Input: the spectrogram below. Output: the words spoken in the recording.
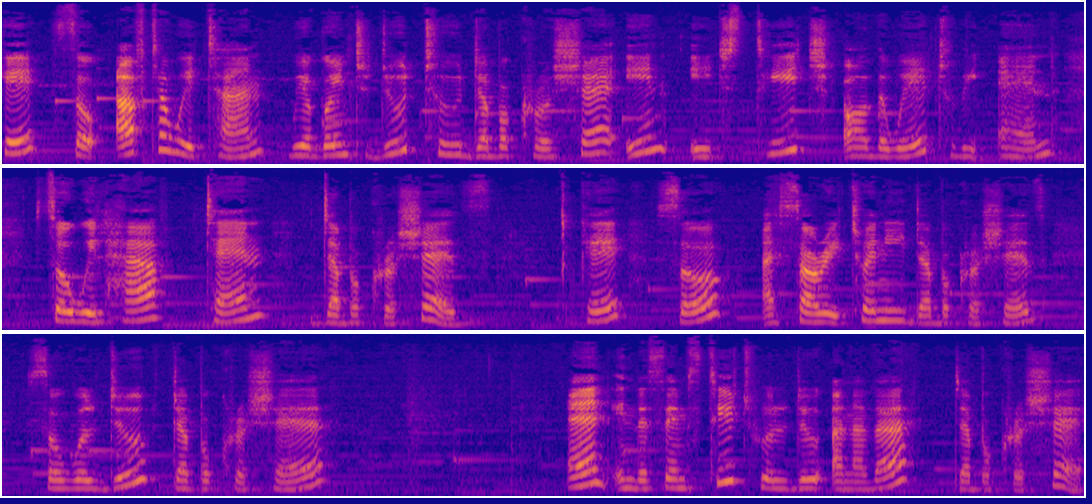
Okay so after we turn we are going to do two double crochet in each stitch all the way to the end. So we'll have 10 double crochets. Okay so I uh, sorry 20 double crochets. So we'll do double crochet and in the same stitch we'll do another double crochet.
